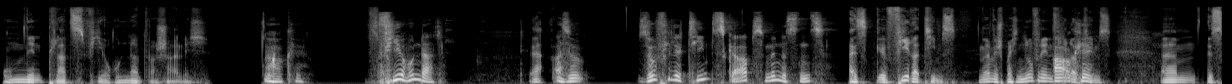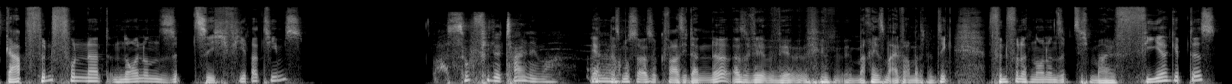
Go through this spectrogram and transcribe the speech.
um den Platz 400 wahrscheinlich. Ah, okay. 400? Ja. Also so viele Teams gab's mindestens? Als äh, Viererteams. Ne? Wir sprechen nur von den Viererteams. Ah, okay. ähm, es gab 579 Viererteams. Oh, so viele Teilnehmer. Ja, das musst du also quasi dann, ne? Also wir, wir, wir machen jetzt mal einfach Mathematik. 579 mal 4 gibt es.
